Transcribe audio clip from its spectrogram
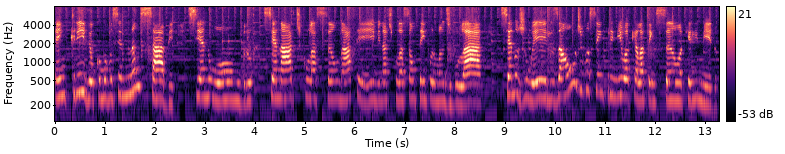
é incrível como você não sabe se é no ombro, se é na articulação, na ATM, na articulação temporomandibular, se é nos joelhos, aonde você imprimiu aquela tensão, aquele medo.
